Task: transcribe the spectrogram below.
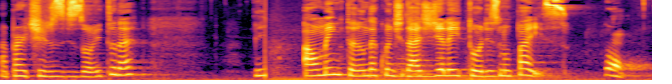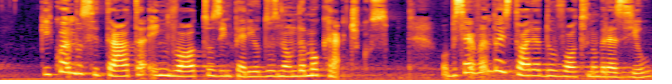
a partir dos 18, né? E aumentando a quantidade de eleitores no país. Bom, e quando se trata em votos em períodos não democráticos? Observando a história do voto no Brasil,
